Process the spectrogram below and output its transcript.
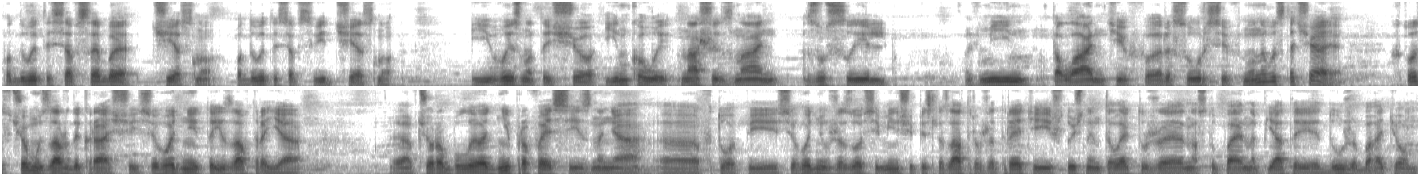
подивитися в себе чесно, подивитися в світ чесно і визнати, що інколи наших знань, зусиль, вмінь, талантів, ресурсів ну не вистачає. Хтось в чомусь завжди кращий. Сьогодні ти, завтра я. Е, Вчора були одні професії, знання е, в топі. Сьогодні вже зовсім інші. Післязавтра вже третій. І штучний інтелект вже наступає на п'ятий дуже багатьом.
